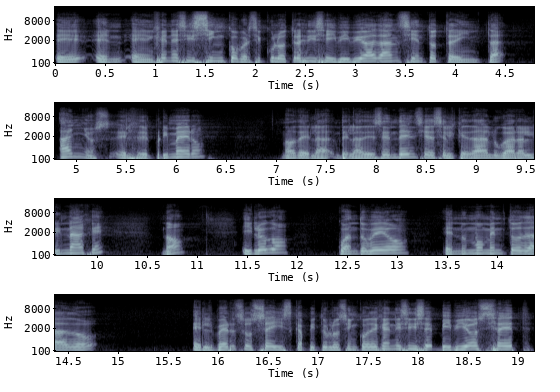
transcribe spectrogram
eh, en, en, Génesis 5, versículo 3, dice, y vivió Adán 130 años. Es el primero ¿no? de, la, de la descendencia, es el que da lugar al linaje. ¿no? Y luego, cuando veo en un momento dado el verso 6, capítulo 5 de Génesis, dice, vivió Set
